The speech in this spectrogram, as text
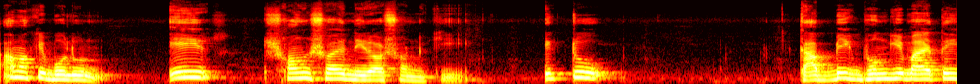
আমাকে বলুন, এর সংশয় নিরসন কি? একটু কাব্যিক ভঙ্গি ভঙ্গিমায়তেই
